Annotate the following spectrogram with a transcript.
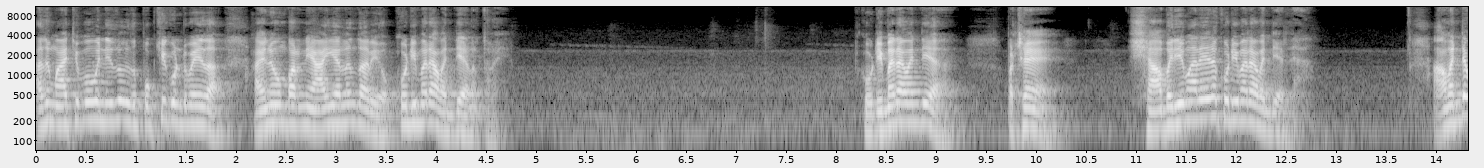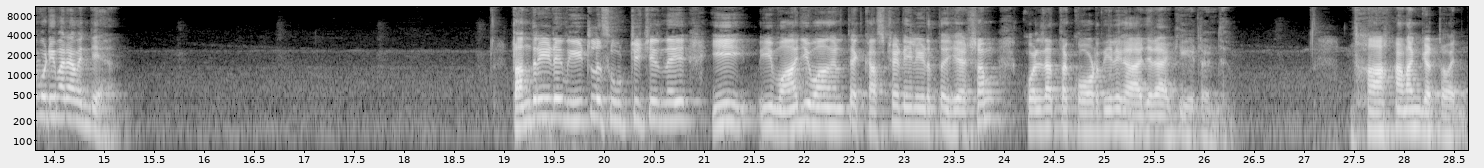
അത് മാറ്റിപ്പോകുന്ന ഇത് ഇത് പൊക്കി കൊണ്ടുപോയതാ അതിനവൻ പറഞ്ഞ ആയാലും എന്താ അറിയോ? കൊടിമര അവന്റെയാണ് അത്രേ കൊടിമര അവന്റെയാ പക്ഷേ ശബരിമലയിലെ കൊടിമര അവന്റെ അല്ല അവന്റെ കൊടിമര അവന്റെയാണ് തന്ത്രിയുടെ വീട്ടിൽ സൂക്ഷിച്ചിരുന്ന ഈ ഈ വാജി വാഹനത്തെ കസ്റ്റഡിയിലെടുത്ത ശേഷം കൊല്ലത്തെ കോടതിയിൽ ഹാജരാക്കിയിട്ടുണ്ട്. നാണം കെട്ടവൻ.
